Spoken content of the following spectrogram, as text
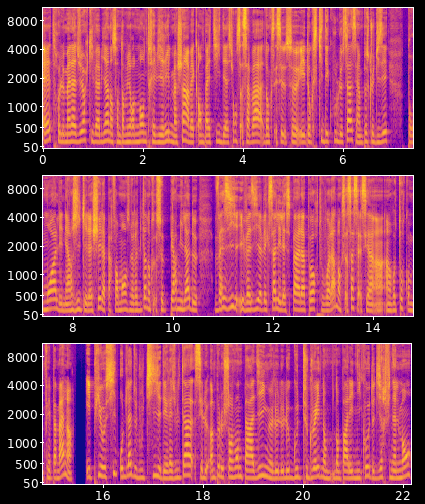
être le manager qui va bien dans cet environnement très viril, machin, avec empathie, idéation, ça, ça va. Donc, et donc, ce qui découle de ça, c'est un peu ce que je disais. Pour moi, l'énergie qui est lâchée, la performance, le résultat. Donc, ce permis-là de vas-y et vas-y avec ça, les laisse pas à la porte. Voilà. Donc, ça, ça c'est un, un, retour qu'on me fait pas mal. Et puis aussi, au-delà de l'outil et des résultats, c'est un peu le changement de paradigme, le, good to great dont, dont, parlait Nico, de dire finalement,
